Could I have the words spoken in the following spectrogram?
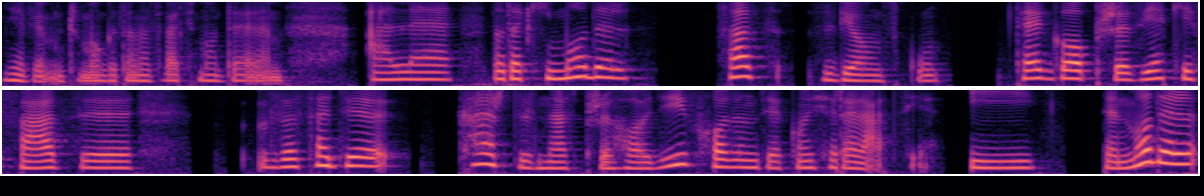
nie wiem, czy mogę to nazwać modelem, ale no taki model faz związku, tego przez jakie fazy w zasadzie każdy z nas przechodzi, wchodząc w jakąś relację. I ten model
